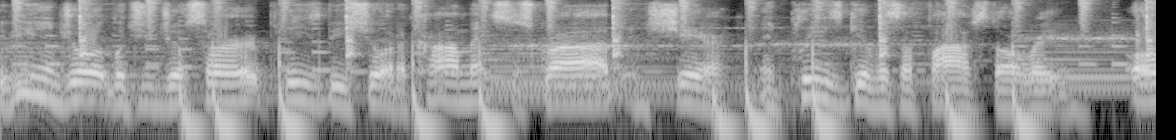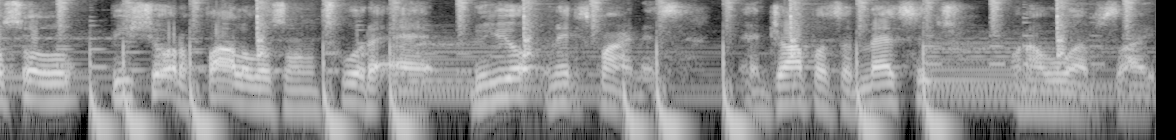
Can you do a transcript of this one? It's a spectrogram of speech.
If you enjoyed what you just heard, please be sure to comment, subscribe, and share. And please give us a five star rating. Also, be sure to follow us on Twitter at New York Knicks Finest and drop us a message on our website.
